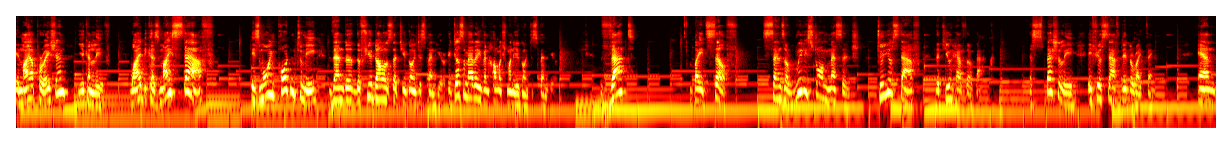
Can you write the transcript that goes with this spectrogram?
in my operation, you can leave. Why? Because my staff is more important to me than the, the few dollars that you're going to spend here. It doesn't matter even how much money you're going to spend here. That by itself sends a really strong message to your staff that you have their back especially if your staff did the right thing. And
